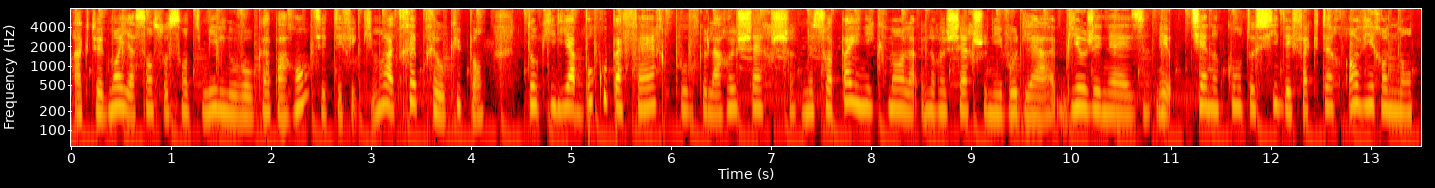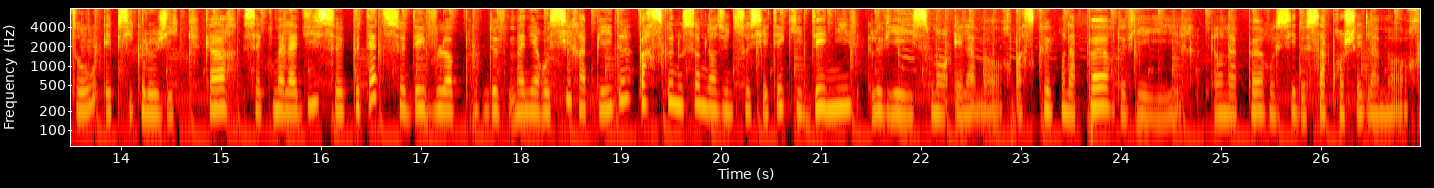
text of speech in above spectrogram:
Actuellement, il y a 160 000 nouveaux cas par an. C'est effectivement très préoccupant. Donc, il y a beaucoup à faire pour que la recherche ne soit pas uniquement une recherche au niveau de la biogénèse, mais tienne compte aussi des facteurs environnementaux et psychologiques. Car cette maladie peut-être se développe de manière aussi rapide parce que nous sommes dans une société qui dénie le vieillissement et la mort, parce qu'on a peur de vieillir et on a peur aussi de s'approcher de la mort.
